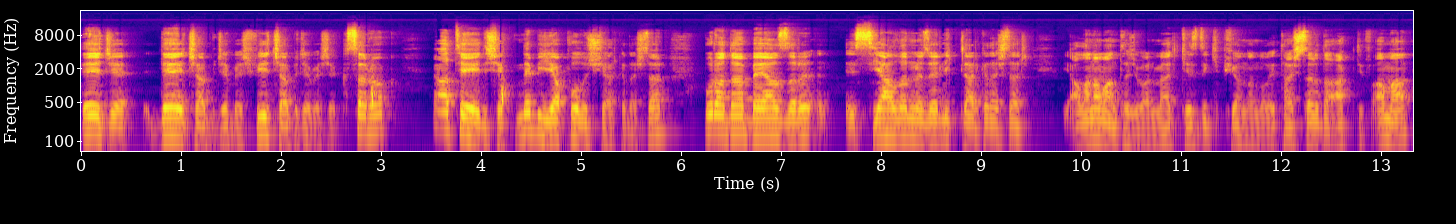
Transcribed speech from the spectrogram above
DC, D çarpı C5, fil çarpı C5'e kısa rok ve AT7 şeklinde bir yapı oluşuyor arkadaşlar. Burada beyazları, e, siyahların özellikle arkadaşlar bir alan avantajı var merkezdeki piyondan dolayı. Taşları da aktif ama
